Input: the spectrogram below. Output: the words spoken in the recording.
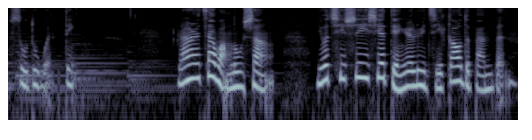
速度稳定。然而，在网络上，尤其是一些点阅率极高的版本，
